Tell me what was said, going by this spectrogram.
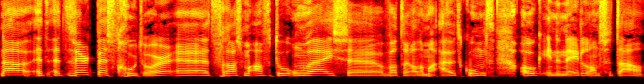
Nou, het, het werkt best goed hoor. Uh, het verrast me af en toe onwijs uh, wat er allemaal uitkomt. Ook in de Nederlandse taal.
